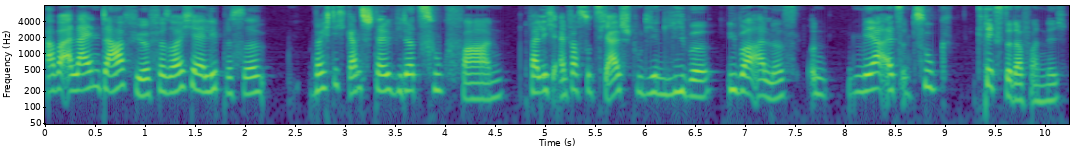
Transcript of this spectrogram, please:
aber allein dafür, für solche Erlebnisse, möchte ich ganz schnell wieder Zug fahren, weil ich einfach Sozialstudien liebe, über alles. Und mehr als im Zug kriegst du davon nicht.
